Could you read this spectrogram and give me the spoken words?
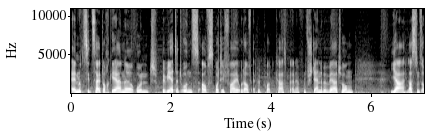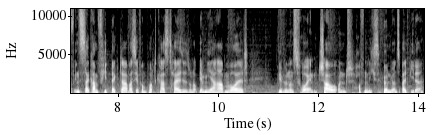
Er nutzt die Zeit doch gerne und bewertet uns auf Spotify oder auf Apple Podcast mit einer 5-Sterne-Bewertung. Ja, lasst uns auf Instagram Feedback da, was ihr vom Podcast haltet und ob ihr mehr haben wollt. Wir würden uns freuen. Ciao und hoffentlich hören wir uns bald wieder.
